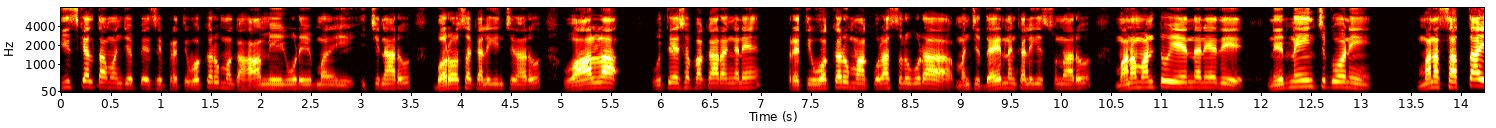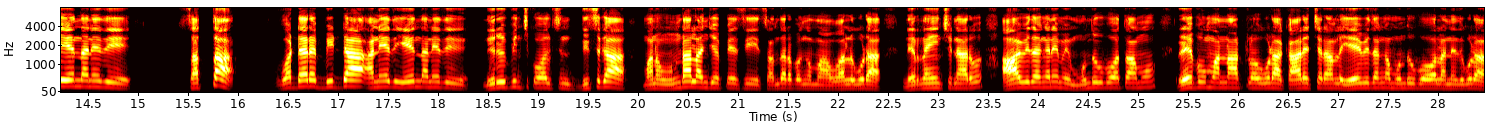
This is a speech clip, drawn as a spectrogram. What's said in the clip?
తీసుకెళ్తామని చెప్పేసి ప్రతి ఒక్కరూ మాకు హామీ కూడా ఇవ్వమని ఇచ్చినారు భరోసా కలిగించినారు. వాళ్ళ ఉద్దేశ ప్రకారంగానే ప్రతి ఒక్కరూ మా కులస్తులు కూడా మంచి ధైర్యం కలిగిస్తున్నారు. మనమంటూ ఏందనేది నిర్ణయించుకొని మన సత్తా ఏందనేది సత్తా ఒడ్డరే బిడ్డ అనేది ఏందనేది నిరూపించుకోవాల్సిన దిశగా మనం ఉండాలని చెప్పేసి సందర్భంగా మా వాళ్ళు కూడా నిర్ణయించినారు. ఆ విధంగానే మేము ముందుకు పోతాము. రేపు మన్నాట్లో కూడా కార్యాచరణలో ఏ విధంగా ముందుకు పోవాలనేది కూడా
